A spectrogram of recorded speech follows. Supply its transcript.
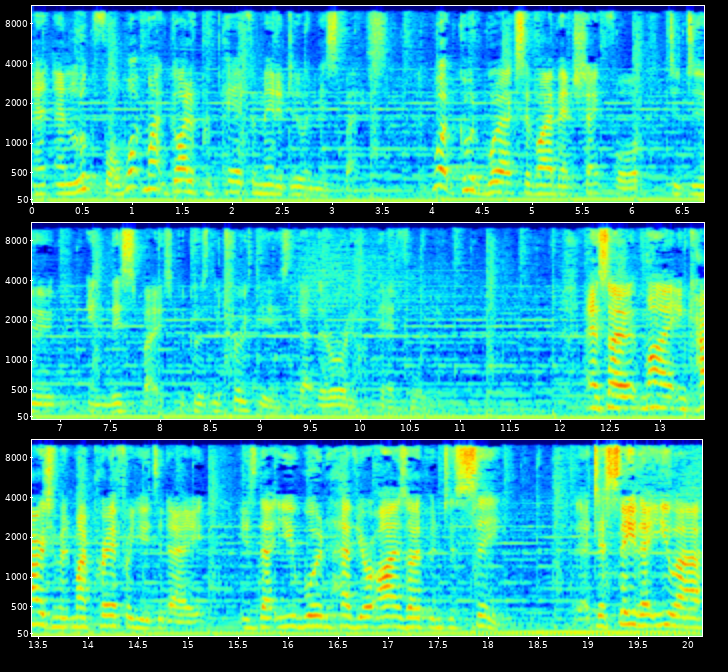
and, and look for what might God have prepared for me to do in this space? What good works have I been shaped for to do in this space? Because the truth is that they're already prepared for you. And so, my encouragement, my prayer for you today is that you would have your eyes open to see, to see that you are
